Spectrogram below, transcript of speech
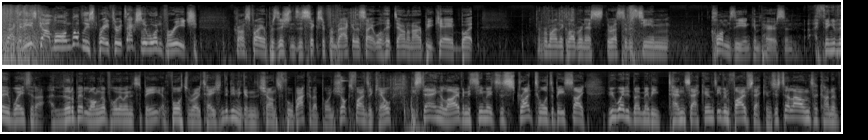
fact that he's got long, lovely spray through. It's actually one for each. Crossfire positions the Sixer from back of the site will hit down on RPK, but never mind the cleverness. The rest of his team clumsy in comparison. I think if they waited a, a, little bit longer before they went into B and forced a rotation, didn't even get the chance to fall back at that point. Shox finds a kill. He's staying alive, and his teammates just strike towards the B side. If he waited like maybe 10 seconds, even 5 seconds, just to allow him to kind of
